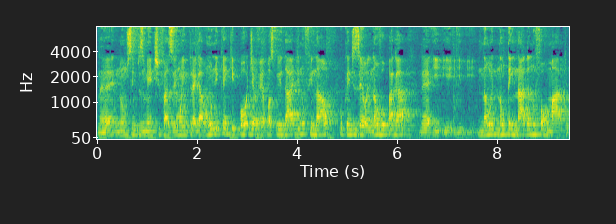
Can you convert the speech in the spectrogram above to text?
né? não simplesmente fazer uma entrega única em que pode haver a possibilidade e no final o cliente dizer, olha, não vou pagar né? e, e, e não, não tem nada no formato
